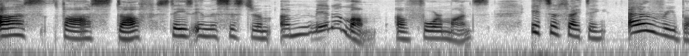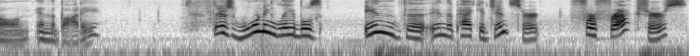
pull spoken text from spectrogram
OSPHOS stuff stays in the system a minimum of four months. It's affecting every bone in the body. There's warning labels in the in the package insert for fractures.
